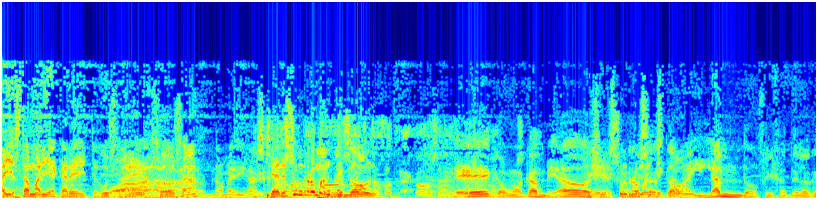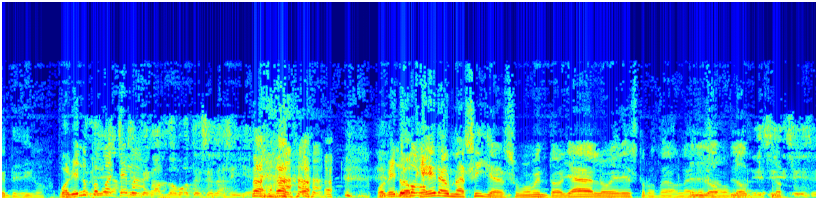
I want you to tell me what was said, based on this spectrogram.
Ahí está María Carey, ¿te gusta, eh, Sosa? No me digas Que eres no. un romanticón. Es Eh, es otra cómo ha cambiado. Si Eres un estamos hasta romanticón. bailando, fíjate lo que te digo. Volviendo un poco al estoy tema. pegando botes en la silla. Volviendo Lo un poco, que era una silla en su momento, ya lo he destrozado. La he Lo- dejado lo- mal. Sí, sí, sí, sí.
